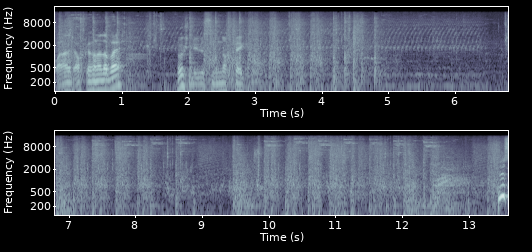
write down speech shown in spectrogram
War da nicht auch Gehirne dabei? Wirklich einen übelsten Knockback. Tschüss.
